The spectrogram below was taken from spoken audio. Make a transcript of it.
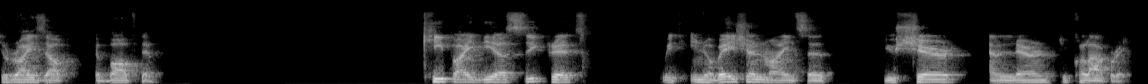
to rise up above them. Keep ideas secret with innovation mindset. You share and learn to collaborate.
